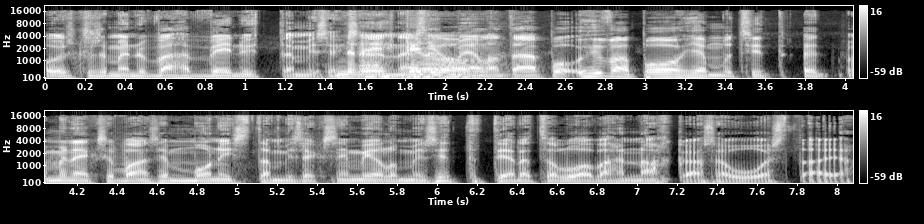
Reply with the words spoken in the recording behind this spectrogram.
Olisiko se mennyt vähän venyttämiseksi? No ehkä joo. meillä on tämä po- hyvä pohja, mutta sitten meneekö se vaan sen monistamiseksi, niin mieluummin sitten tiedät, että se luo vähän nahkaansa uudestaan ja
